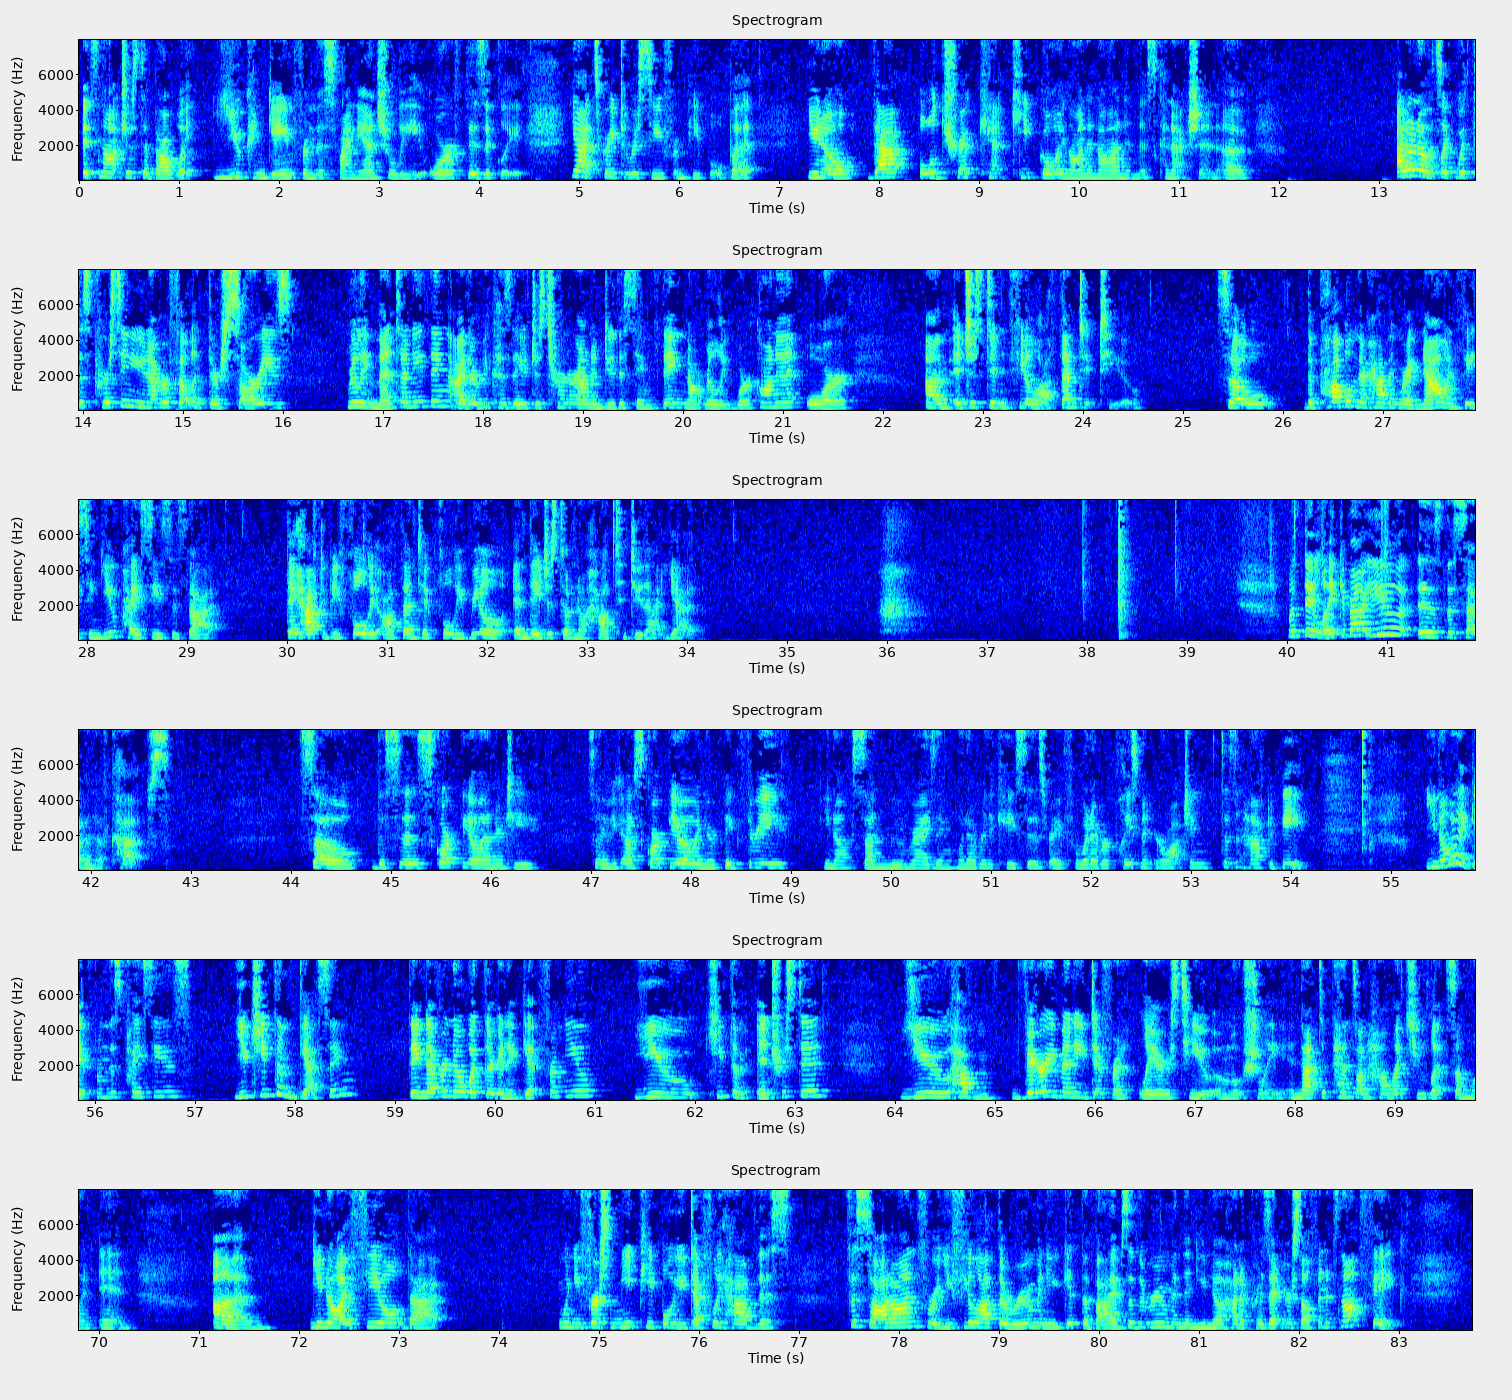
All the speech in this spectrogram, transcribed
it's not just about what you can gain from this financially or physically. Yeah, it's great to receive from people, but you know, that old trick can't keep going on and on in this connection of, I don't know, it's like with this person, you never felt like their sorries really meant anything, either because they just turn around and do the same thing, not really work on it, or um, it just didn't feel authentic to you. So the problem they're having right now in facing you, Pisces, is that they have to be fully authentic, fully real, and they just don't know how to do that yet. What they like about you is the Seven of Cups. So this is Scorpio energy. Some of you have Scorpio in your big three, you know, sun, moon, rising, whatever the case is, right? For whatever placement you're watching. It doesn't have to be. You know what I get from this Pisces? You keep them guessing. They never know what they're going to get from you. You keep them interested you have very many different layers to you emotionally, and that depends on how much you let someone in. Um, you know, I feel that when you first meet people, you definitely have this facade on for you feel out the room and you get the vibes of the room and then you know how to present yourself and it's not fake.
